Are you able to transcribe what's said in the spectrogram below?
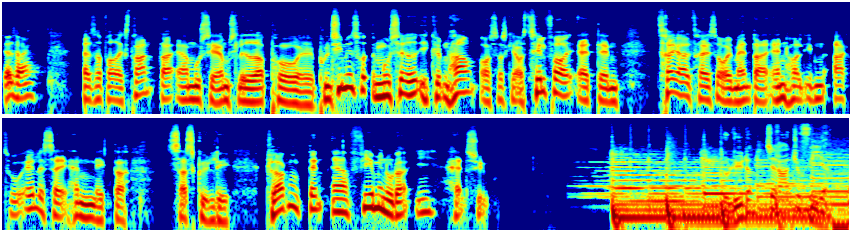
Selv tak. Altså Frederik Strand, der er museumsleder på øh, Politimuseet i København, og så skal jeg også tilføje, at den 53-årige mand, der er anholdt i den aktuelle sag, han nægter sig skyldig. Klokken den er 4 minutter i halv syv. Du lytter til Radio 4.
